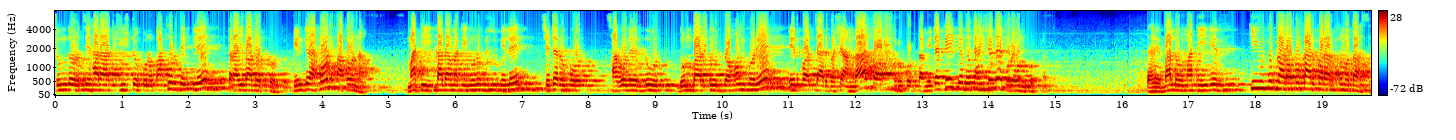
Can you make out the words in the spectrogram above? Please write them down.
সুন্দর চেহারা বিশিষ্ট কোনো পাথর দেখলে তারা ইবাদত করত। কিন্তু এখন পাথর না। মাটি, কাদা মাটি কোনো কিছু পেলে সেটার উপর ছাগলের দুধ, দুম্বার দুধ দহন করে এরপর চারপাশে আমরা তপ শুরু করতাম। এটাকেই দেবতা হিসেবে গ্রহণ করতাম। তাহলে বালু, মাটি, এর কি উপকার, অপকার করার ক্ষমতা আছে?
